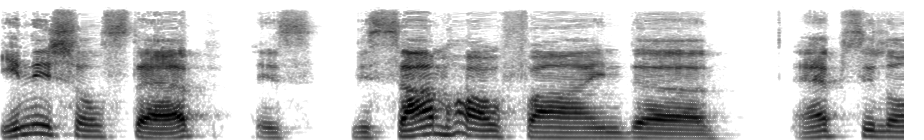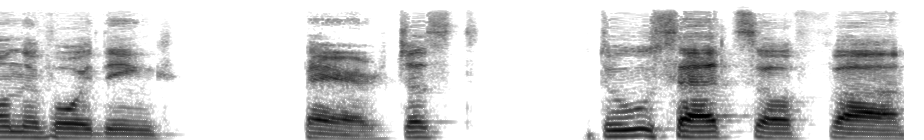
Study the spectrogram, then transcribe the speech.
initial step is we somehow find uh, epsilon avoiding pair, just two sets of uh,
